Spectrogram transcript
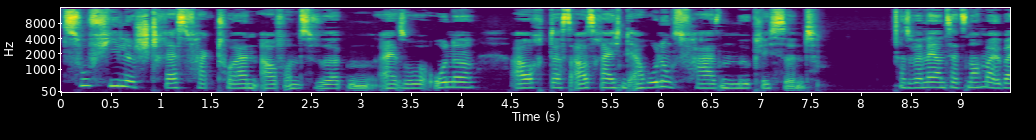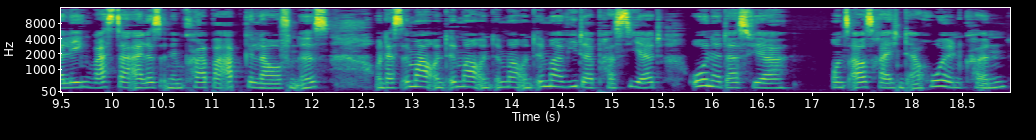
zu viele Stressfaktoren auf uns wirken, also ohne auch, dass ausreichend Erholungsphasen möglich sind. Also wenn wir uns jetzt nochmal überlegen, was da alles in dem Körper abgelaufen ist und das immer und immer und immer und immer wieder passiert, ohne dass wir uns ausreichend erholen können,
